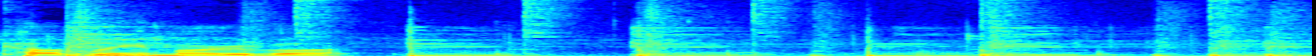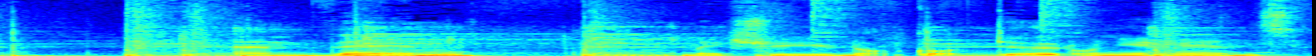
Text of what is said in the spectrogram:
cover him over, and then make sure you've not got dirt on your hands.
